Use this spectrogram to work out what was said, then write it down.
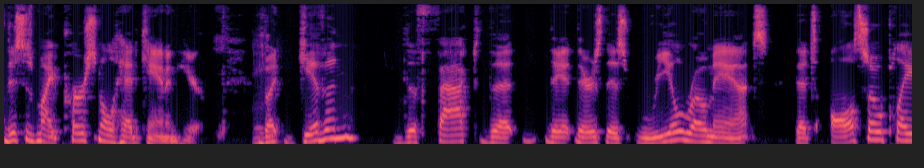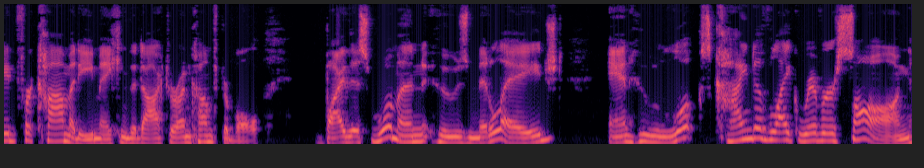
this is my personal headcanon here Mhm. but given the fact that that there's this real romance that's also played for comedy making the doctor uncomfortable by this woman who's middle aged and who looks kind of like River Song,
